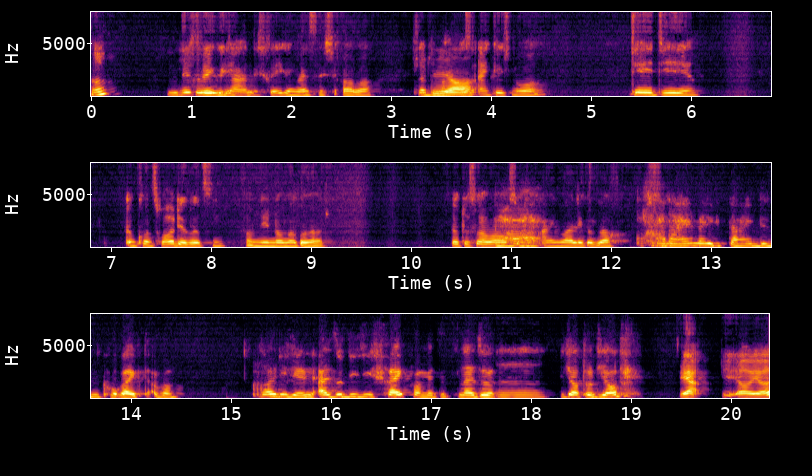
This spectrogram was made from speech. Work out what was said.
Hä? Nicht regel ja, nicht regelmäßig, aber ich glaube, die machen Ja. das eigentlich nur die, die im Kunstaudio sitzen, haben die Nummer gehört. Ich glaube, das war aber auch so eine einmalige Sache. Das war eine einmalige, nein, die sind korrekt, aber soll die den, also die, die schräg vor mir sitzen, also Mm, J und J. ja, ja, ja.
